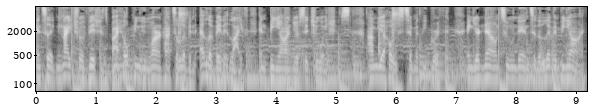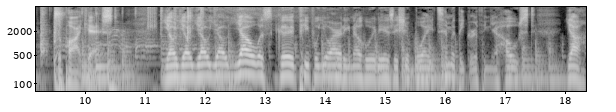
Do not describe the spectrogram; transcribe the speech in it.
and to ignite your visions by helping you learn how to live an elevated life and beyond your situations. I'm your host, Timothy Griffin, and you're now tuned in to the Living Beyond, the podcast. Yo, yo, yo, yo, yo, what's good, people? You already know who it is. It's your boy, Timothy Griffin, your host. Yeah,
